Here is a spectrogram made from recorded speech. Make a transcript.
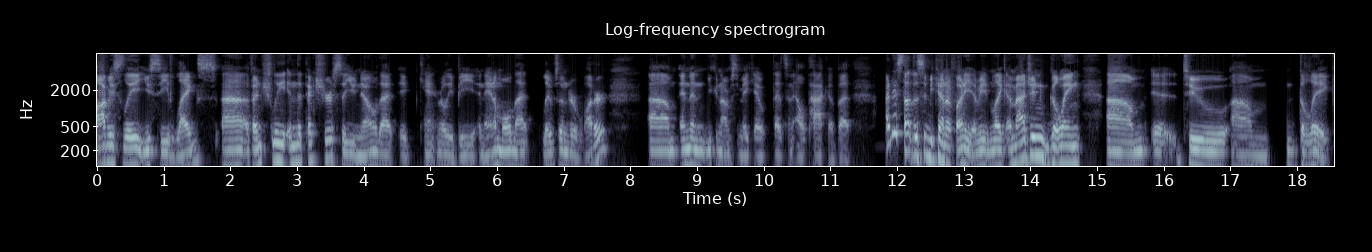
Obviously, you see legs uh, eventually in the picture, so you know that it can't really be an animal that lives underwater. Um, and then you can obviously make out that's an alpaca, but I just thought this would be kind of funny. I mean, like imagine going um, eh, to um, the lake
